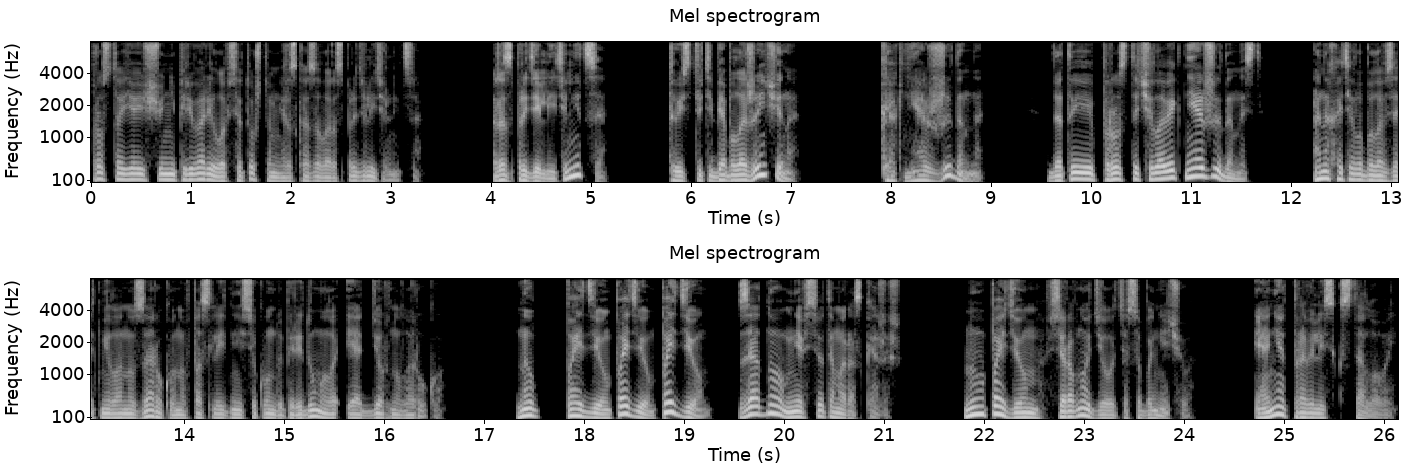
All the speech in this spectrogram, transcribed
Просто я еще не переварила все то, что мне рассказала распределительница. Распределительница? То есть у тебя была женщина? Как неожиданно. Да ты просто человек-неожиданность. Она хотела было взять Милану за руку, но в последнюю секунду передумала и отдернула руку. «Ну, пойдем, пойдем, пойдем. Заодно мне все там и расскажешь. Ну, пойдем, все равно делать особо нечего. И они отправились к столовой.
